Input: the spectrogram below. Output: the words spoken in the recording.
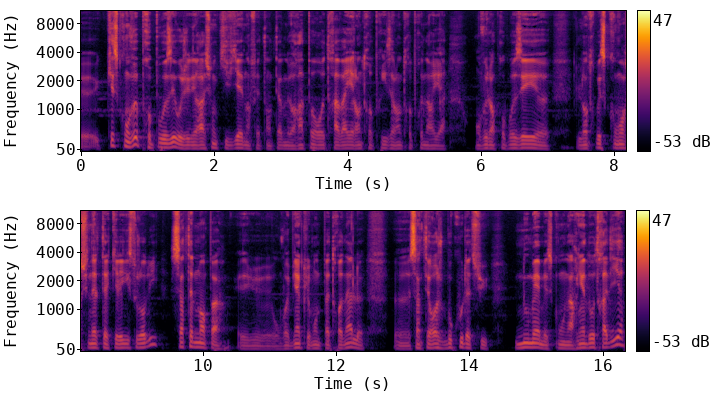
Euh, Qu'est-ce qu'on veut proposer aux générations qui viennent en fait en termes de rapport au travail, à l'entreprise, à l'entrepreneuriat? On veut leur proposer euh, l'entreprise conventionnelle telle qu'elle existe aujourd'hui? Certainement pas. Et euh, on voit bien que le monde patronal euh, s'interroge beaucoup là-dessus. Nous-mêmes, est-ce qu'on n'a rien d'autre à dire?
